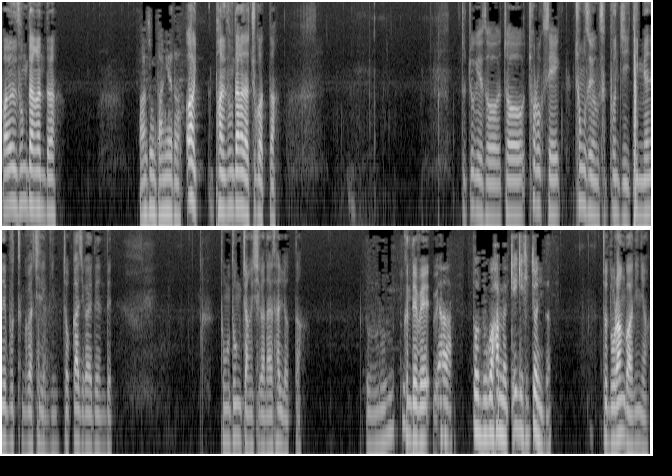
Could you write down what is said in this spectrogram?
반송당한다. 방송 당해라. 아, 반송당하다 죽었다. 저쪽에서 저 초록색 청소용 스펀지 뒷면에 붙은 것 같이 생긴 저까지 가야 되는데 동동장 씨가 날 살렸다. 근데 왜, 왜 야, 또 누구 하면 깨기 직전이다. 저 노란 거 아니냐?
